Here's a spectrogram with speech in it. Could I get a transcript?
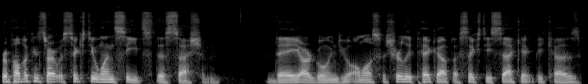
Republicans start with 61 seats this session. They are going to almost surely pick up a 62nd because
